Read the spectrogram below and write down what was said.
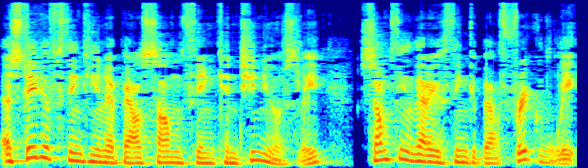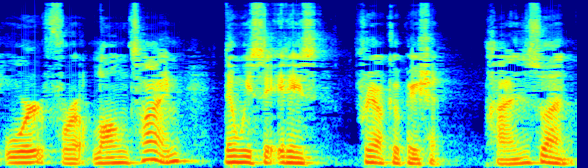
A state of thinking about something continuously, something that you think about frequently or for a long time, then we say it is preoccupation. 盘算、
